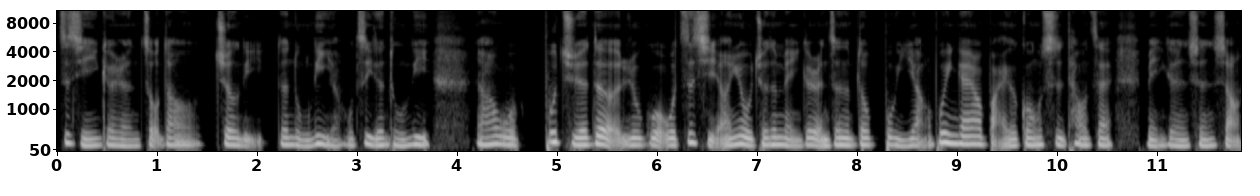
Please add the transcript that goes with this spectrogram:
自己一个人走到这里的努力啊，我自己的努力。然后我不觉得，如果我自己啊，因为我觉得每一个人真的都不一样，不应该要把一个公式套在每一个人身上。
